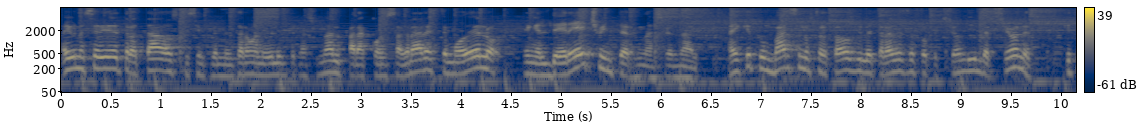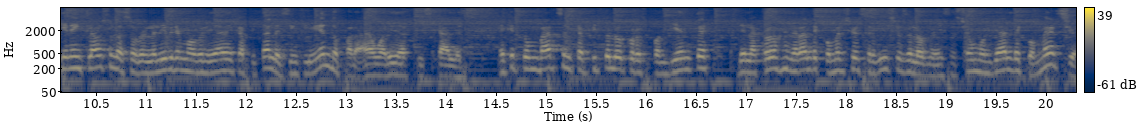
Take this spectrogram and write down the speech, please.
hay una serie de tratados que se implementaron a nivel internacional para consagrar este modelo en el derecho internacional. Hay que tumbarse los tratados bilaterales de protección de inversiones que tienen cláusulas sobre la libre movilidad de capitales, incluyendo para guaridas fiscales. Hay que tumbarse el capítulo correspondiente del Acuerdo General de Comercio y Servicios de la Organización Mundial de Comercio.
